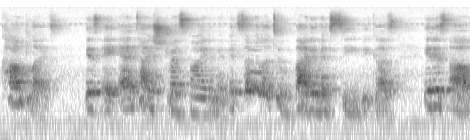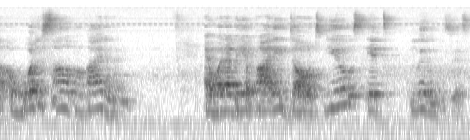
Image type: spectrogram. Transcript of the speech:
complex is a anti-stress vitamin. It's similar to vitamin C because it is um, a water-soluble vitamin. And whatever your body don't use, it loses.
